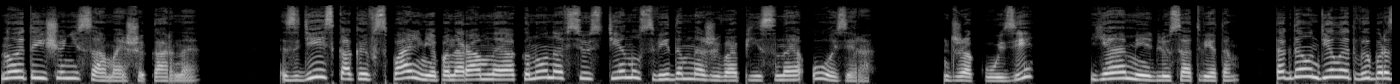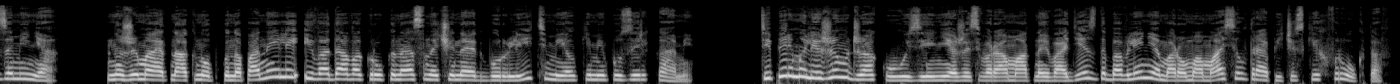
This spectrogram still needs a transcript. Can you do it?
Но это еще не самое шикарное. Здесь, как и в спальне, панорамное окно на всю стену с видом на живописное озеро. Джакузи? Я медлю с ответом. Тогда он делает выбор за меня. Нажимает на кнопку на панели, и вода вокруг нас начинает бурлить мелкими пузырьками. Теперь мы лежим в джакузи, нежесть в ароматной воде с добавлением аромамасел тропических фруктов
